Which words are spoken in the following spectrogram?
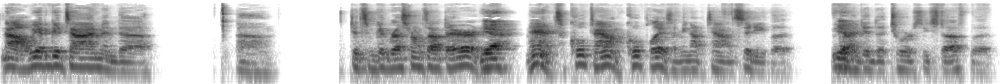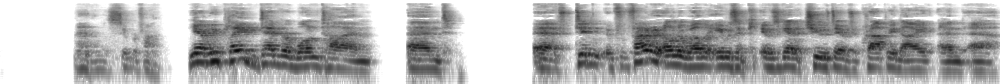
no, we had a good time and uh, um, did some good restaurants out there. And yeah, man, it's a cool town, cool place. I mean, not a town, city, but we Yeah. of did the touristy stuff. But man, it was super fun. yeah. We played Denver one time and uh, didn't found it underwhelming. It was a it was again a Tuesday. It was a crappy night, and uh,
